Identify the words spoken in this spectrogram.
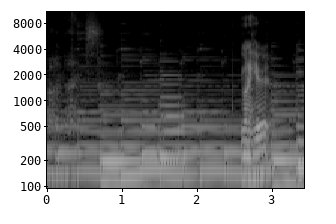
Oh, nice. You want to hear it?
